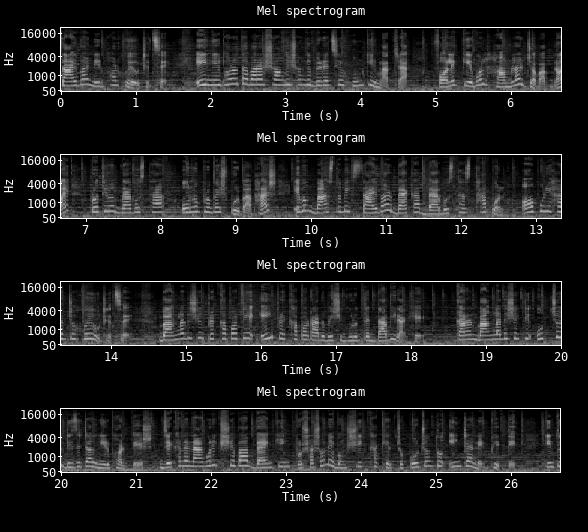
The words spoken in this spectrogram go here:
সাইবার নির্ভর হয়ে উঠেছে। এই নির্ভরতা বাড়ার সঙ্গে সঙ্গে বেড়েছে হুমকির মাত্রা। ফলে কেবল হামলার জবাব নয়, প্রতিরোধ ব্যবস্থা, অনুপ্রবেশ পূর্বাভাস এবং বাস্তবিক সাইবার ব্যাকআপ ব্যবস্থা স্থাপন অপরিহার্য হয়ে উঠেছে। বাংলাদেশের প্রেক্ষাপটে এই প্রেক্ষাপট আরও বেশি গুরুত্বের দাবি রাখে। কারণ বাংলাদেশ একটি উচ্চ ডিজিটাল নির্ভর দেশ, যেখানে নাগরিক সেবা, ব্যাংকিং, প্রশাসন এবং শিক্ষা ক্ষেত্র পর্যন্ত ইন্টারনেট ভিত্তিক। কিন্তু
